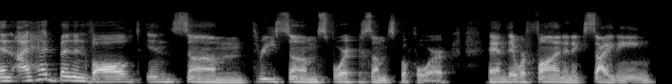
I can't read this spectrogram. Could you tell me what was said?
and I had been involved in some threesomes, foursomes before, and they were fun and exciting.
